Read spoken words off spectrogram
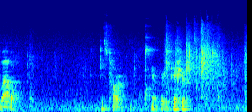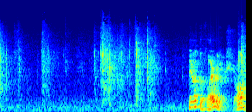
wow. It's tart. For your picture. Yeah, what the flavors are strong.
